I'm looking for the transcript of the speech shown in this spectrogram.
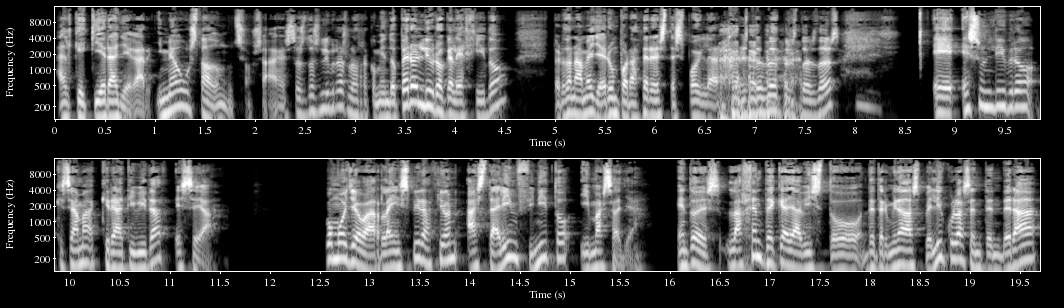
al que quiera llegar. Y me ha gustado mucho. O sea, estos dos libros los recomiendo. Pero el libro que he elegido, perdóname, Jerón, por hacer este spoiler estos otros dos, eh, es un libro que se llama Creatividad S.A cómo llevar la inspiración hasta el infinito y más allá. Entonces, la gente que haya visto determinadas películas entenderá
